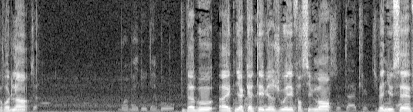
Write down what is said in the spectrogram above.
Rodelin. Dabo. Avec Niakate bien joué défensivement. Ben Youssef.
